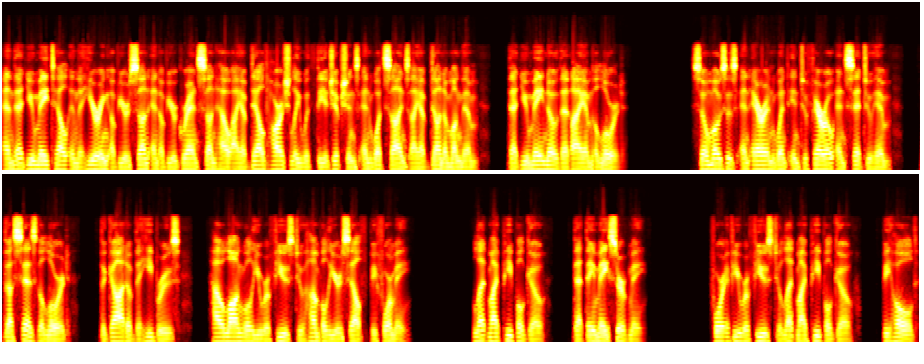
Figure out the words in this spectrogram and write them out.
And that you may tell in the hearing of your son and of your grandson how I have dealt harshly with the Egyptians and what signs I have done among them, that you may know that I am the Lord. So Moses and Aaron went into Pharaoh and said to him, Thus says the Lord, the God of the Hebrews, How long will you refuse to humble yourself before me? Let my people go, that they may serve me. For if you refuse to let my people go, behold,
